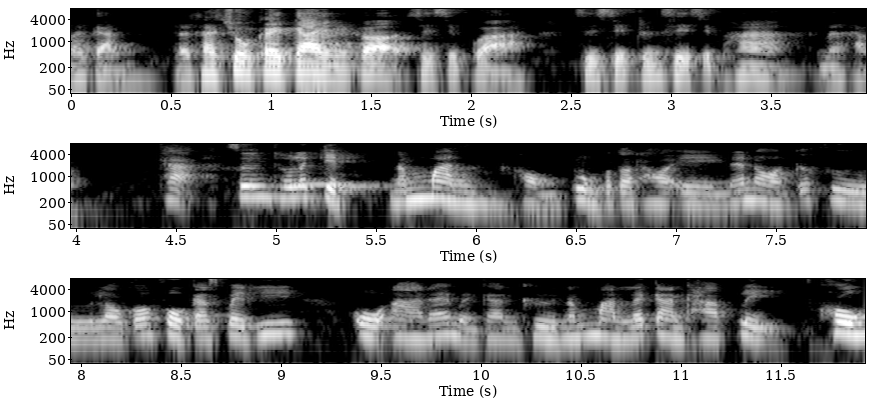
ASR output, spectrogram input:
แล้วกัน แต่ถ้าช่วงใกล้ๆนี่ก็ 40 กว่า 40ถึง45 นะครับค่ะซึ่งธุรกิจน้ำมันของกลุ่มปตทเองแน่นอนก็คือเราก็โฟกัสไปที่ OR ได้เหมือนกันคือน้ำมันและการค้าปลีกโครง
